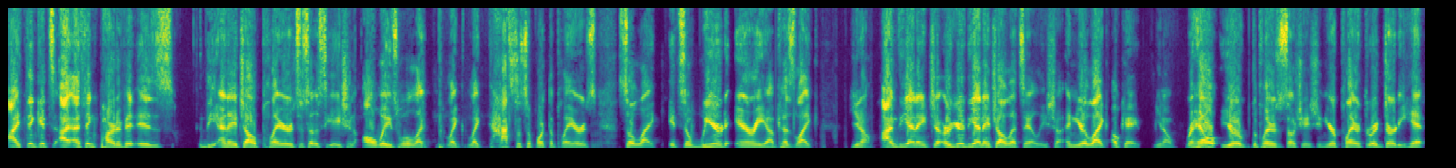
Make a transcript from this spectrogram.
I think it's I, I think part of it is the NHL Players Association always will like like like has to support the players. So like it's a weird area because like you know I'm the NHL or you're the NHL, let's say Alicia, and you're like okay, you know Rahil, you're the Players Association. Your player threw a dirty hit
